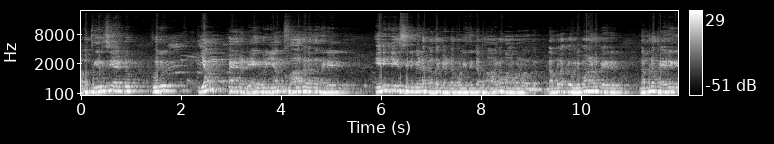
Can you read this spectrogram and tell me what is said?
അപ്പൊ തീർച്ചയായിട്ടും ഒരു യങ് പാരന്റ് ഒരു യങ് ഫാദർ എന്ന നിലയിൽ എനിക്ക് ഈ സിനിമയുടെ കഥ കേട്ടപ്പോൾ ഇതിന്റെ ഭാഗമാകണമെന്നും നമ്മളൊക്കെ ഒരുപാട് പേര് നമ്മുടെ പേരന്റ്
